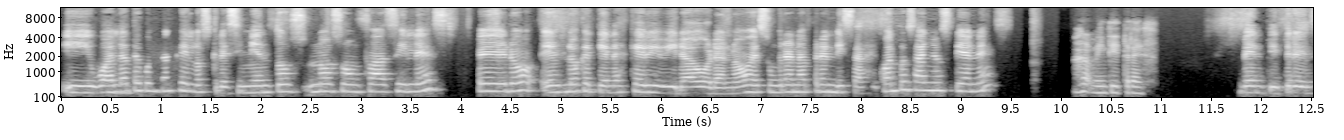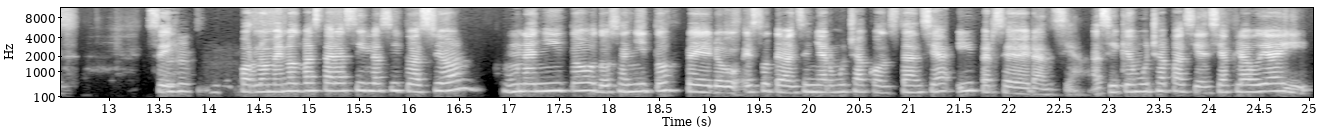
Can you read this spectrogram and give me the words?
Y igual date cuenta que los crecimientos no son fáciles, pero es lo que tienes que vivir ahora, ¿no? Es un gran aprendizaje. ¿Cuántos años tienes? 23. 23. Sí, por lo menos va a estar así la situación, un añito, dos añitos, pero esto te va a enseñar mucha constancia y perseverancia. Así que mucha paciencia, Claudia, y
